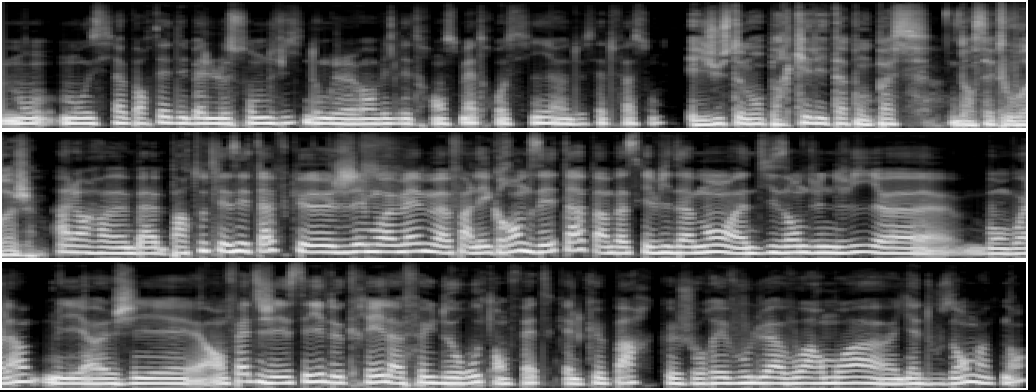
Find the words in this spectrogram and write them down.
m'ont aussi apporté des belles leçons de vie. Donc j'avais envie de les transmettre aussi de cette façon. Et justement, par quelle étape on passe dans cet ouvrage Alors, euh, bah, par toutes les étapes que j'ai moi-même, enfin les grandes étapes, hein, parce qu'évidemment, euh, 10 ans d'une vie, euh, bon voilà, mais euh, j'ai, en fait, j'ai essayé de créer la feuille de route, en fait, quelque part, que j'aurais voulu avoir moi euh, il y a 12 ans maintenant,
